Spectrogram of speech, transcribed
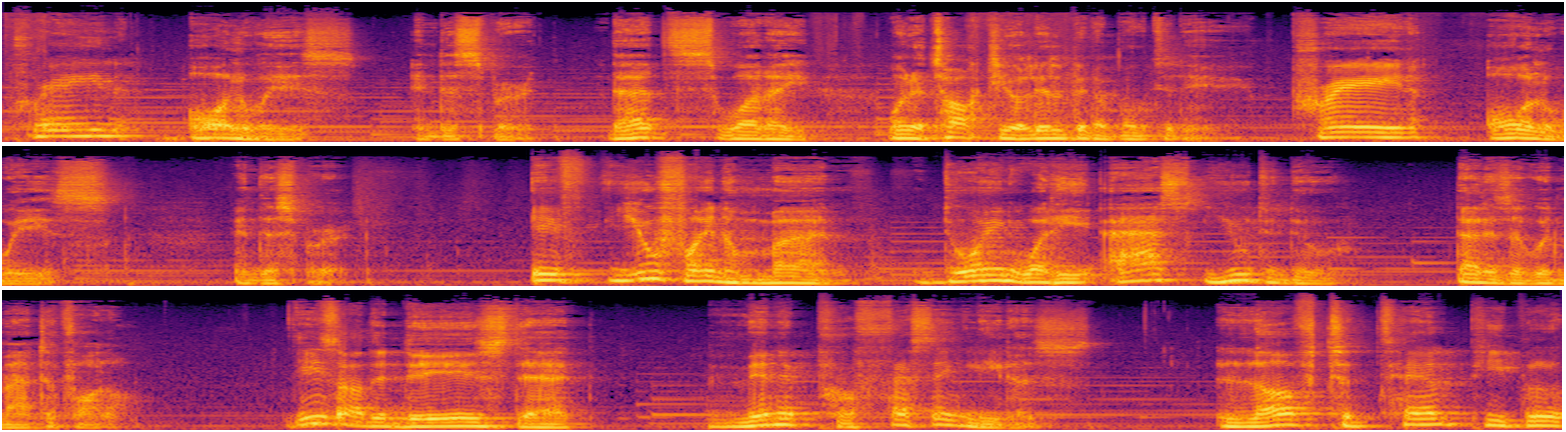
Praying always in the Spirit. That's what I want to talk to you a little bit about today. Praying always in the Spirit. If you find a man doing what he asks you to do, that is a good man to follow. These are the days that many professing leaders love to tell people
